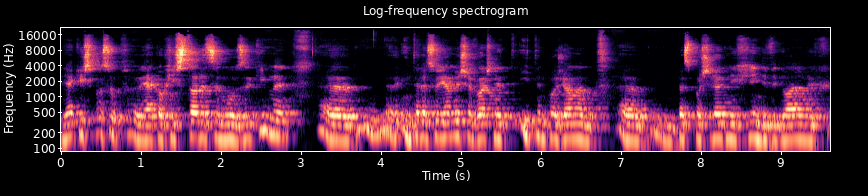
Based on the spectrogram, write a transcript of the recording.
w jakiś sposób, jako historycy muzyki, my interesujemy się właśnie i tym poziomem e, bezpośrednich, indywidualnych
